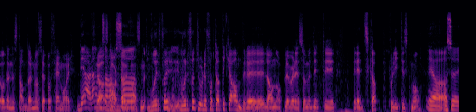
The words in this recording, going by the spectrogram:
og denne standarden ved å se på fem år det det. fra starten av utdannelsen. Hvorfor, hvorfor tror du folk at ikke andre land opplever det som et nyttig redskap? Politisk mål? Ja, altså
